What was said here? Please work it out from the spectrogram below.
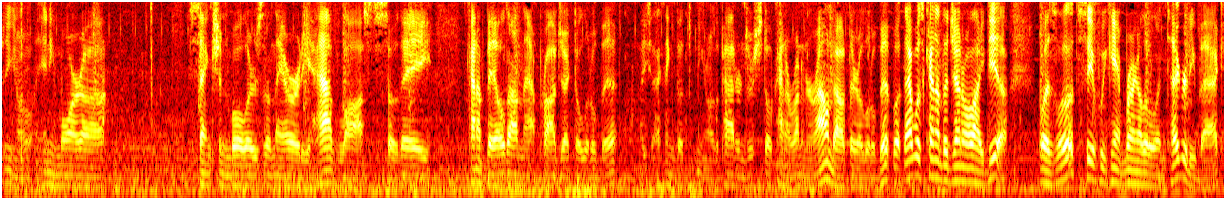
you know, any more uh, sanction bowlers than they already have lost. So they kind of bailed on that project a little bit. I think that you know the patterns are still kind of running around out there a little bit, but that was kind of the general idea. Was let's see if we can't bring a little integrity back,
